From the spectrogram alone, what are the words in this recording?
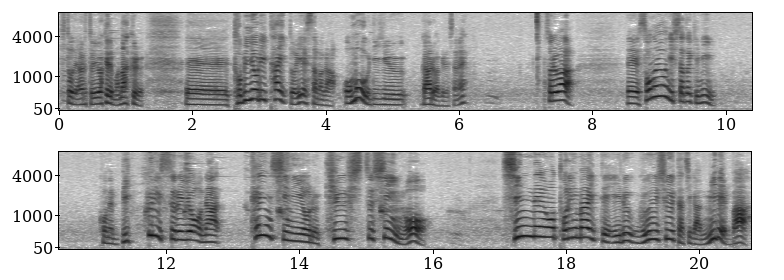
人であるというわけでもなく、えー、飛び降りたいとイエス様が思う理由があるわけですよね。それは、えー、そのようにした時にこう、ね、びっくりするような天使による救出シーンを神殿を取り巻いている群衆たちが見れば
